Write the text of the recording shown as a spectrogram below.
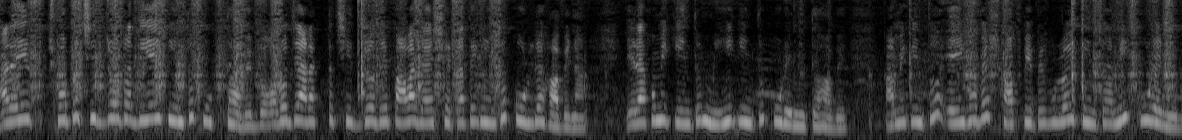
আর এই ছোট ছিদ্রটা দিয়েই কিন্তু কুড়তে হবে। বড় যে আর একটা ছিদ্র দিয়ে পাওয়া যায় সেটাতে কিন্তু কুড়লে হবে না। এরকমই কিন্তু মিহি কিন্তু কুড়ে নিতে হবে। আমি কিন্তু এইভাবে সব পেঁপেগুলোই কিন্তু আমি কুড়ে নেব।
